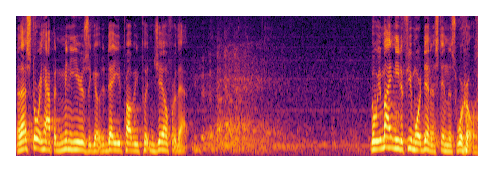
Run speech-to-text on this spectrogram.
Now, that story happened many years ago. Today, you'd probably be put in jail for that. but we might need a few more dentists in this world.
